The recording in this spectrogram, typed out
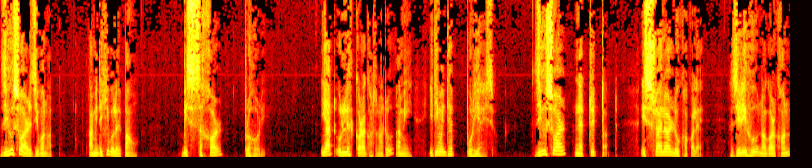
যীহুচোৱাৰ জীৱনত আমি দেখিবলৈ পাওঁ বিশ্বাসৰ প্ৰহৰী। ইয়াত উল্লেখ কৰা ঘটনাটো আমি ইতিমধ্যে পঢ়ি আহিছো। যীহুচোৱাৰ নেতৃত্বত ইছৰাইলৰ লোকসকলে জিৰিহু নগৰখন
